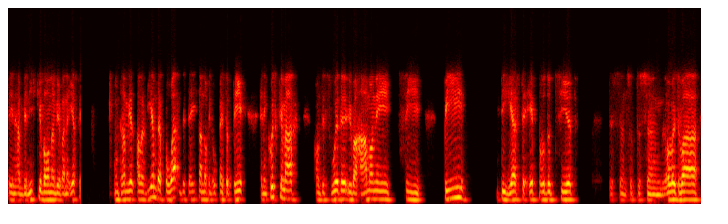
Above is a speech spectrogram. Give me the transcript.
Den haben wir nicht gewonnen, wir waren der erste und haben wir, aber wir haben davor, und das habe ich dann noch in OpenSAP, einen Kurs gemacht und es wurde über Harmony CB die erste App produziert. Das sind sozusagen, aber es war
